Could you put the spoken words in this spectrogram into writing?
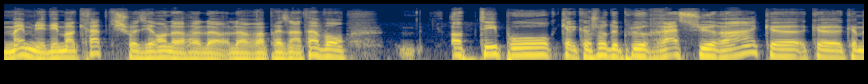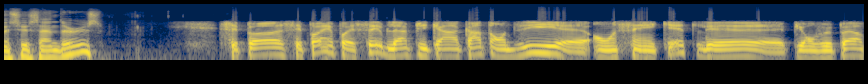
même les démocrates qui choisiront leurs représentants vont opter pour quelque chose de plus rassurant que, que, que M. Sanders? C'est pas c'est pas impossible. Hein? Puis quand, quand on dit euh, on s'inquiète, là, euh, puis on veut pas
